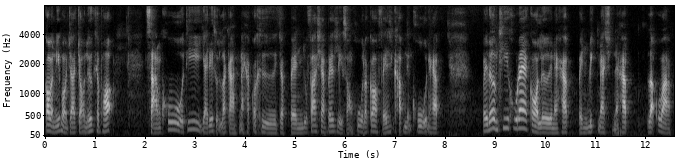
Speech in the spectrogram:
ก็วันนี้ผมจะเจาะลึกเฉพาะ 3 คู่ที่ใหญ่ที่สุดละกันนะครับก็คือจะเป็นยูฟ a าแชมเปี้ยนส์ลีก2คู่แล้วก็เฟชคัพ1คู่นะครับ ไปเริ่มที่คู่แรกก่อนเลยนะครับ เป็นบิ๊กแมชนะครับ ระหว่างเป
